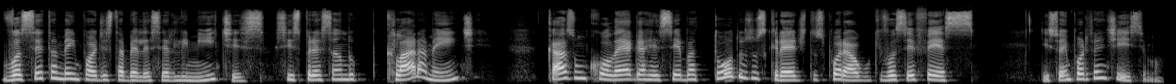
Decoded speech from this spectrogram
Você também pode estabelecer limites se expressando claramente caso um colega receba todos os créditos por algo que você fez. Isso é importantíssimo.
